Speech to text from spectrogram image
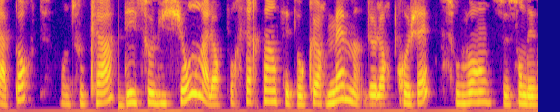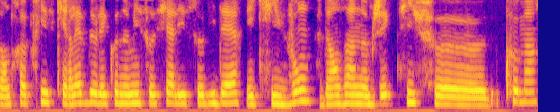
apportent en tout cas des solutions. Alors pour certains, c'est au cœur même de leur projet. Souvent, ce sont des entreprises qui relèvent de l'économie sociale et solidaire et qui vont dans un objectif euh, commun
